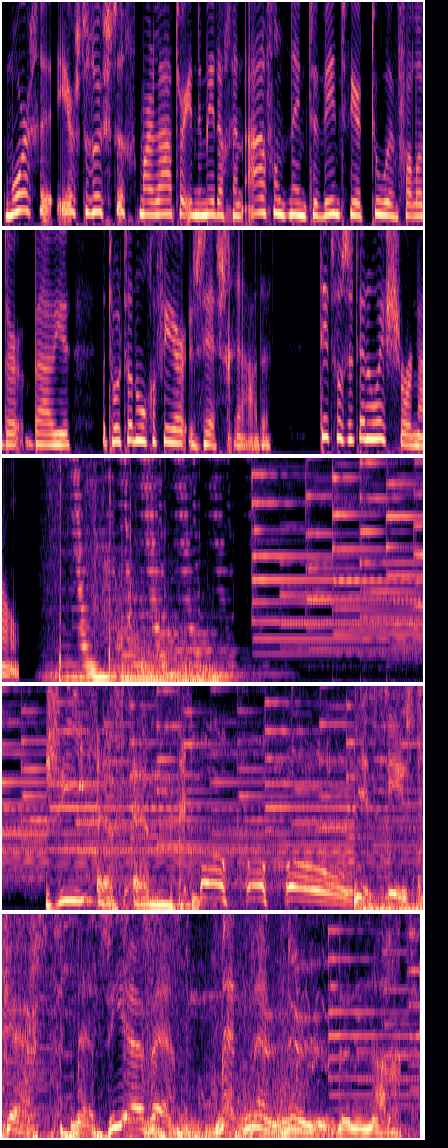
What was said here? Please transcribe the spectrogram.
Morgen eerst rustig, maar later in de middag en avond... neemt de wind weer toe en vallen er buien. Het wordt dan ongeveer 6 graden. Dit was het NOS Journaal. ZFM. Ho, ho, ho. Dit is kerst met ZFM. Met men nu de nacht.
